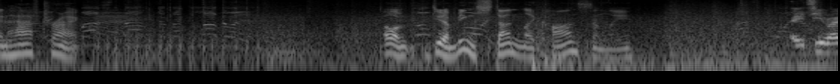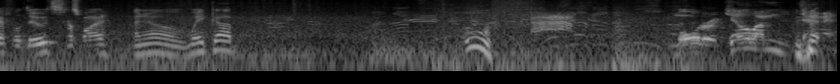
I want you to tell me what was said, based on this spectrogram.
And half track. Oh, I'm, dude, I'm being stunned like constantly. AT rifle dudes, that's why. I know. Wake up. Oof. Mortar, kill them, damn it.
